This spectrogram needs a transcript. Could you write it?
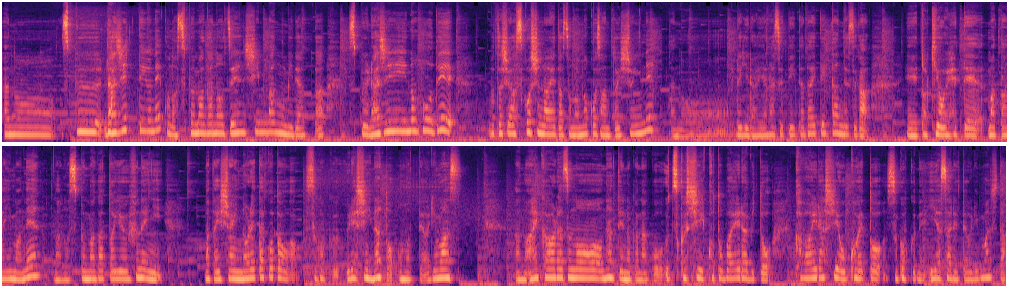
あのスプラジっていうねこのスプーマガの前身番組であったスプラジの方で私は少しの間そののこさんと一緒にね、あのーレギュラーやらせていただいていたんですが、えー時を経てまた今ねあのスプーマガという船にまた一緒に乗れたことがすごく嬉しいなと思っております。あの相変わらずの何て言うのかなこう美しい言葉選びと可愛らしいお声とすごくね癒されておりました。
